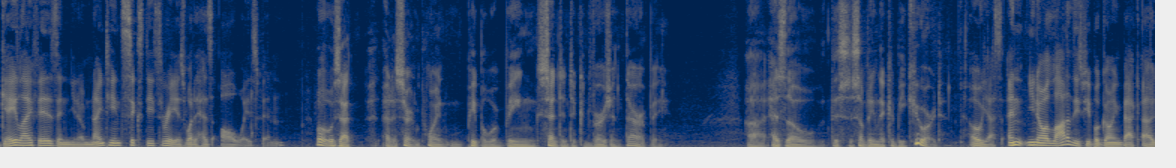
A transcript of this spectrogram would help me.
gay life is in you know 1963 is what it has always been. Well, it was at at a certain point people were being sent into conversion therapy, uh, as though this is something that could be cured. Oh yes, and you know a lot of these people going back. Uh,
